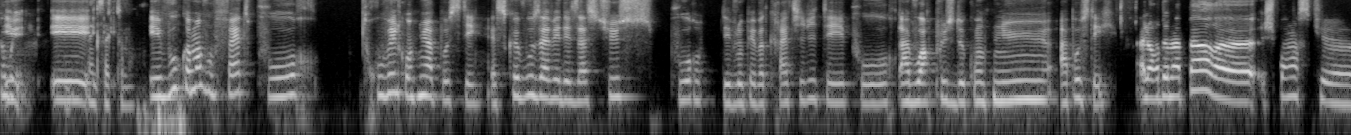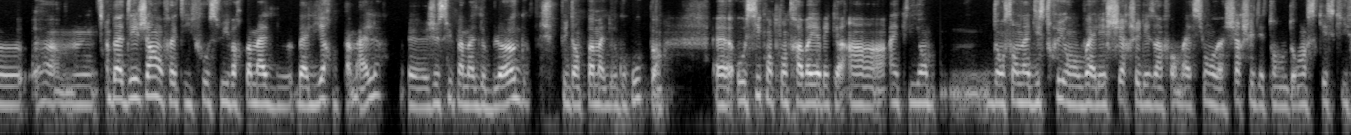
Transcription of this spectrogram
Oui, et, exactement. Et vous, comment vous faites pour trouver le contenu à poster? Est-ce que vous avez des astuces pour développer votre créativité, pour avoir plus de contenu à poster? Alors de ma part, euh, je pense que euh, bah déjà en fait il faut suivre pas mal de bah, lire pas mal. Euh, je suis pas mal de blogs, je suis dans pas mal de groupes. aussi quand on travaille avec un, client dans son industrie, on va aller chercher des informations, on va chercher des tendances, qu'est-ce qui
